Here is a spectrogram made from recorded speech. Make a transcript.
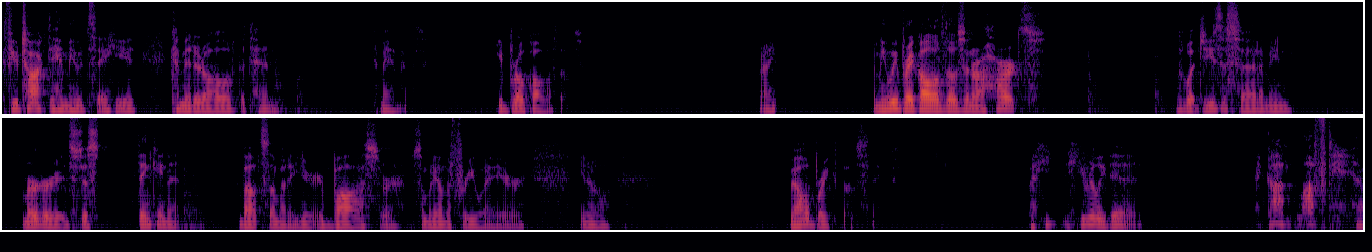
if you talk to him, he would say he had committed all of the Ten Commandments. He broke all of those. Right? I mean, we break all of those in our hearts with what Jesus said. I mean, murder, it's just thinking it about somebody, your, your boss or somebody on the freeway or, you know, we all break those things. But he, he really did. And God loved him.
